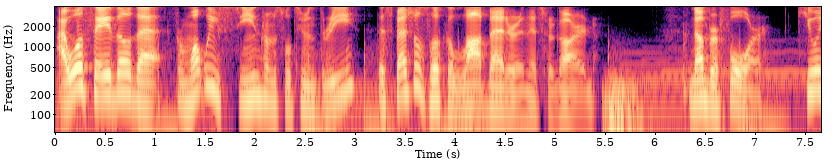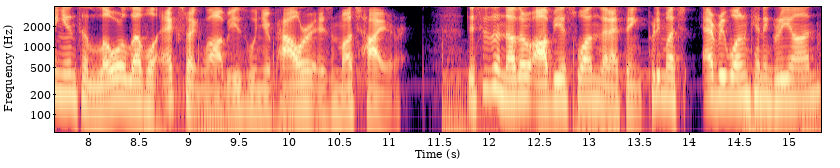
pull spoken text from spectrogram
I will say though that from what we've seen from Splatoon 3, the specials look a lot better in this regard. Number 4. Queuing into lower level X-Rank lobbies when your power is much higher. This is another obvious one that I think pretty much everyone can agree on.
